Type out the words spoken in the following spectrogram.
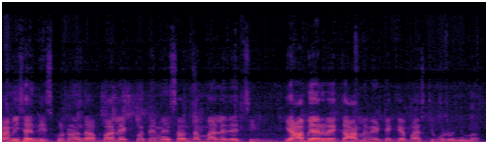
కమిషన్ తీసుకుంటున్నాం తప్ప లేకపోతే మేము సొంతం వాళ్ళే తెచ్చి యాభై అరవై కార్లు పెట్టే కెపాసిటీ కూడా ఉంది మాకు.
